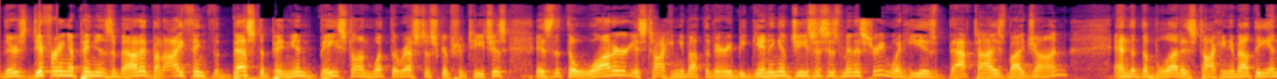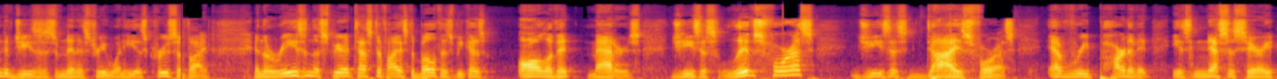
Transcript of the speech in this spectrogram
there's differing opinions about it, but I think the best opinion, based on what the rest of Scripture teaches, is that the water is talking about the very beginning of Jesus' ministry when he is baptized by John, and that the blood is talking about the end of Jesus' ministry when he is crucified. And the reason the Spirit testifies to both is because all of it matters. Jesus lives for us, Jesus dies for us. Every part of it is necessary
